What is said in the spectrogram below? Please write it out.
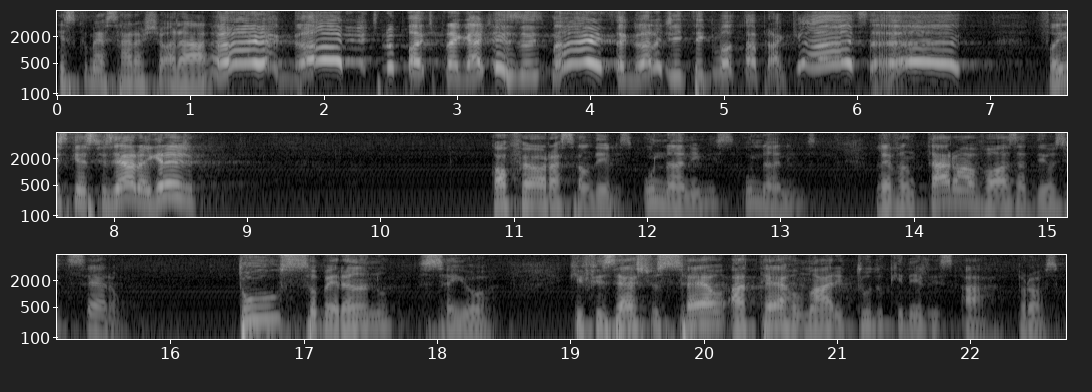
eles começaram a chorar. Ai, agora a gente não pode pregar Jesus mais. Agora a gente tem que voltar para casa. Foi isso que eles fizeram, a igreja? Qual foi a oração deles? Unânimes, unânimes. Levantaram a voz a Deus e disseram: Tu, soberano Senhor, que fizeste o céu, a terra, o mar e tudo que neles há. Próximo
